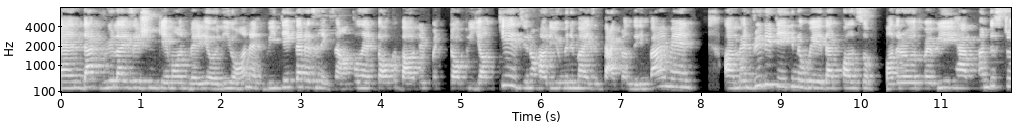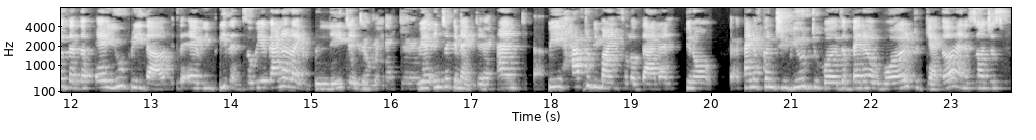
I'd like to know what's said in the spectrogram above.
and that realization came on very early on. And we take that as an example and talk about it when we talk to young kids. You know, how do you minimize impact on the environment? Um, and really taking away that pulse of Mother Earth where we have understood that the air you breathe out is the air we breathe in. So we are kind of like related. We are interconnected. And we have to be mindful of that and, you know, kind of contribute towards a better world together. And it's not just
